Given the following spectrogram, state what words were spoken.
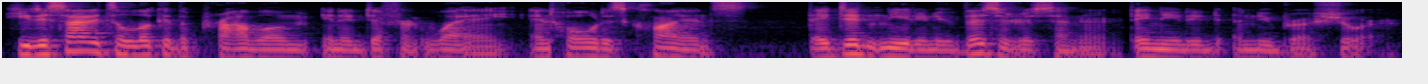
He decided to look at the problem in a different way and told his clients they didn't need a new visitor center, they needed a new brochure.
